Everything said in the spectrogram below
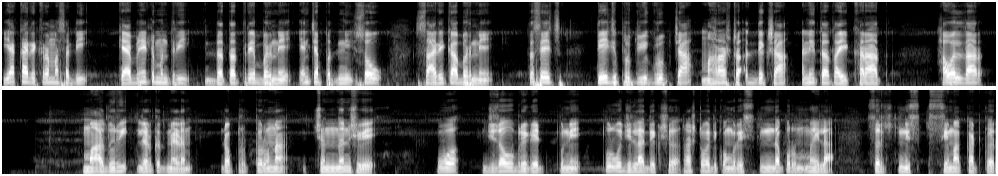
या कार्यक्रमासाठी कॅबिनेट मंत्री दत्तात्रय भरणे यांच्या पत्नी सौ सारिका भरणे तसेच तेज पृथ्वी ग्रुपच्या महाराष्ट्र अध्यक्षा अनिताताई खरात हवालदार माधुरी लडकत मॅडम डॉक्टर करुणा चंदन शिवे व जिजाऊ ब्रिगेड पुणे पूर्व जिल्हाध्यक्ष राष्ट्रवादी काँग्रेस इंदापूर महिला सरचिटणीस सीमा काटकर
